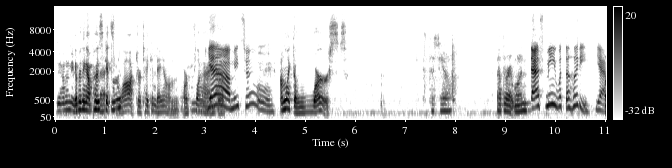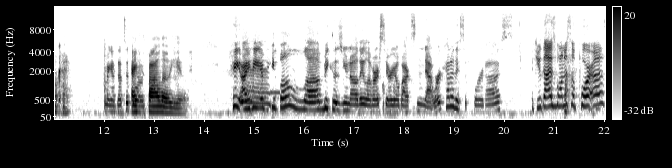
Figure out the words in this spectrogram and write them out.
Yeah, I don't even Everything I post that. gets blocked or taken down or mm-hmm. flagged. or- Yeah, me too. I'm like the worst. Is this you? Is that the right one? That's me with the hoodie. Yeah. Okay. Oh my god, that's I follow you. Hey Ivy, if people love because you know they love our cereal box network, how do they support us? If you guys want to support us,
